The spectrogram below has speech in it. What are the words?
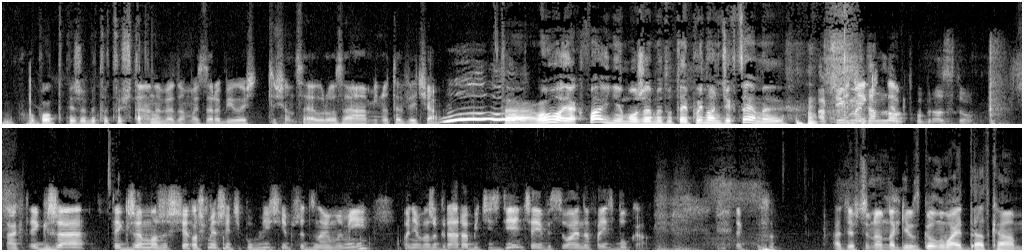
Bo Wątpię, żeby to coś Ta, tak... na wiadomość, zarobiłeś 1000 euro za minutę wycia. Tak. O, jak fajnie, możemy tutaj płynąć gdzie chcemy. Achievement unlocked po prostu. Tak, tej grze, w tej grze możesz się ośmieszyć publicznie przed znajomymi, ponieważ gra robi ci zdjęcia i wysyła je na Facebooka. Tak, A dziewczyna na gillsgonewhite.com.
